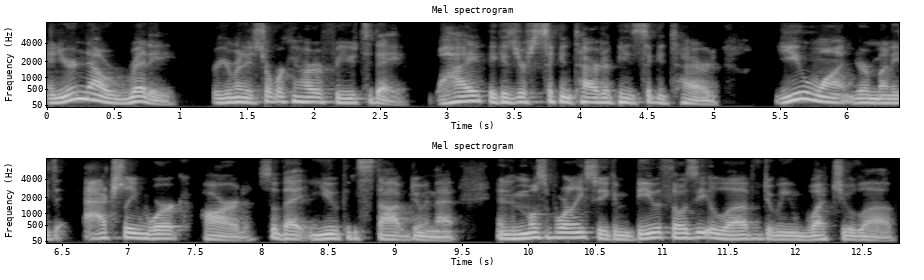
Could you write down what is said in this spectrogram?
and you're now ready for your money to start working harder for you today. Why? Because you're sick and tired of being sick and tired. You want your money to actually work hard so that you can stop doing that. And most importantly, so you can be with those that you love doing what you love.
